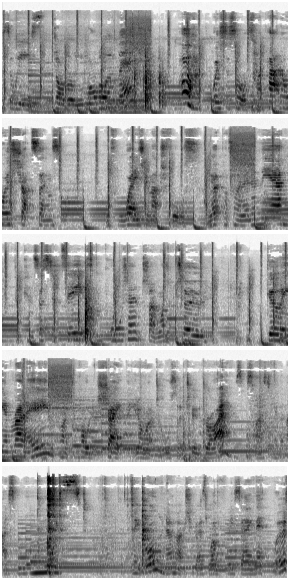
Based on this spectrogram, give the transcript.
just a wee dobbly wobble of that. Oh, oyster sauce. My partner always shuts things way too much force. Yep, put some of that in there. Good consistency, it's important. Don't want it too gooey and runny. You want to hold its shape, but you don't want it to also too dry. It's nice to have a nice moist meatball. I know how much you guys love me saying that word.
